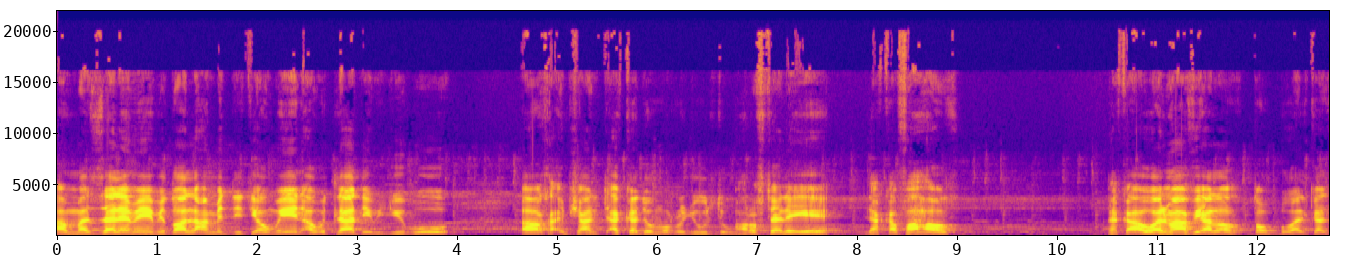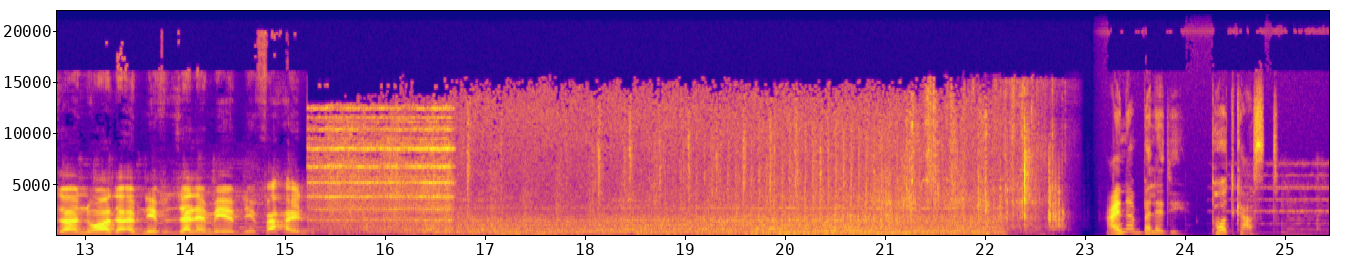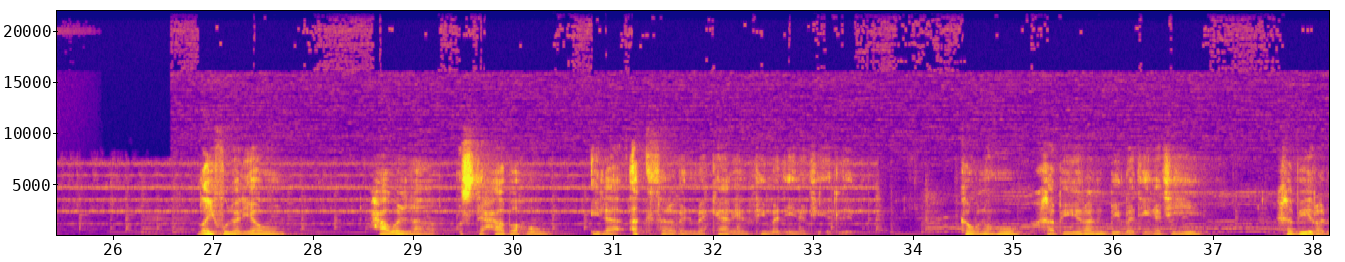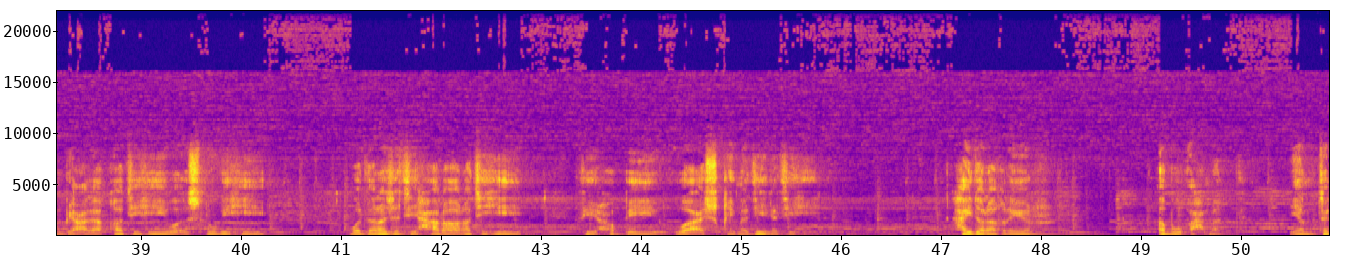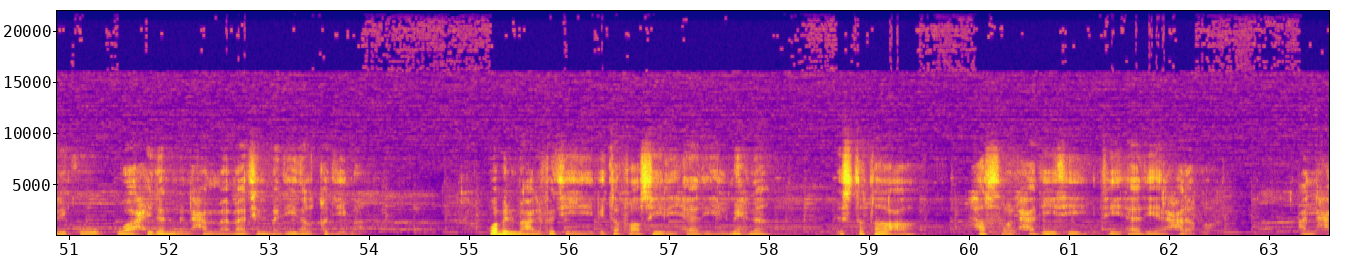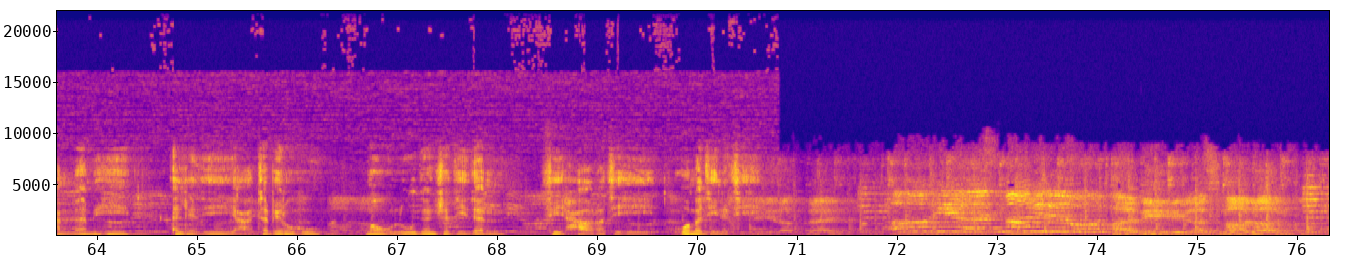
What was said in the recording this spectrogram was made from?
أما الزلمة بيضل عن مده يومين أو ثلاثة بيجيبوه. آخ مشان يتأكدوا من رجولته. عرفت علي؟ لك فحص. لك أول ما في الطب والكذا إنه هذا ابن زلمة ابن فحل. عنب بلدي بودكاست ضيفنا اليوم حاولنا اصطحابه إلى أكثر من مكان في مدينة إدلب. كونه خبيرا بمدينته خبيرا بعلاقاته وأسلوبه ودرجة حرارته في حب وعشق مدينته. حيدر غرير أبو أحمد يمتلك واحدا من حمامات المدينة القديمة. ومن معرفته بتفاصيل هذه المهنة استطاع حصر الحديث في هذه الحلقة عن حمامه الذي يعتبره مولودا جديدا في حارته ومدينته. حبيبي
